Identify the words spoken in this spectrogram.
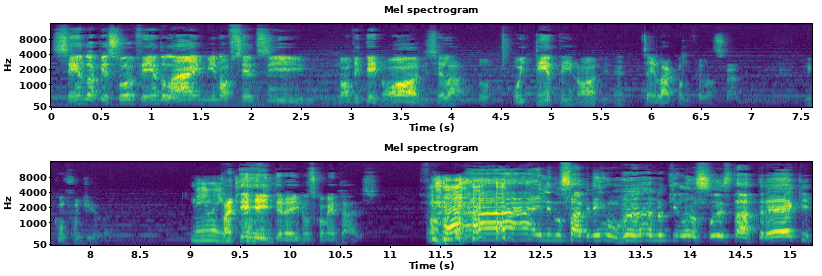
sendo a pessoa vendo lá em 1999, sei lá, 89, né? Sei lá quando foi lançado. Me confundi agora. Nem lembro. Vai ter também. hater aí nos comentários. Ah, ele não sabe nem o ano que lançou Star Trek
